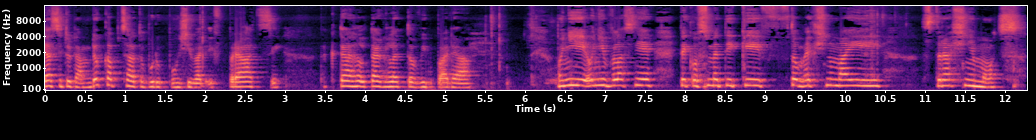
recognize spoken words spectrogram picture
já si to dám do kapce a to budu používat i v práci. Tak tahle, takhle to vypadá. Oni, oni vlastně ty kosmetiky v tom actionu mají strašně moc.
